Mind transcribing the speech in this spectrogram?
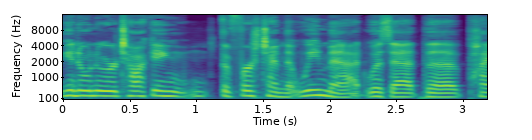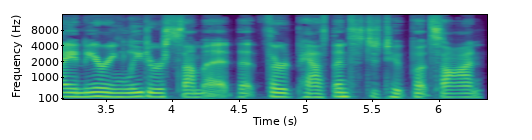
you know, when we were talking the first time that we met was at the Pioneering Leaders Summit that Third Path Institute puts on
